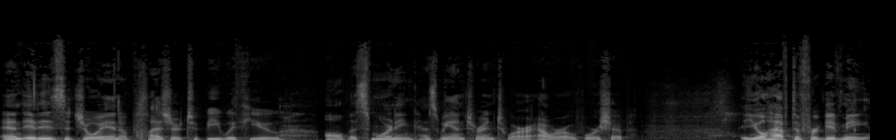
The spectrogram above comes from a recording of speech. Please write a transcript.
and it is a joy and a pleasure to be with you all this morning as we enter into our hour of worship. You'll have to forgive me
